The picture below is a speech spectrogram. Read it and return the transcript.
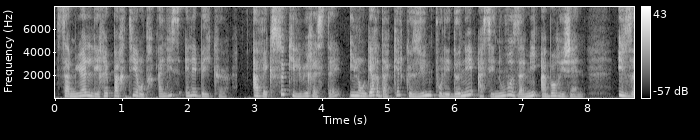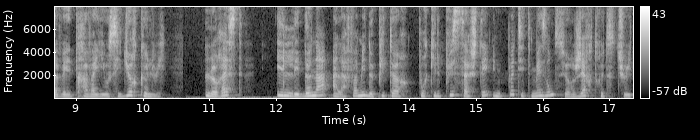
Samuel les répartit entre Alice et les Baker. Avec ce qui lui restait, il en garda quelques-unes pour les donner à ses nouveaux amis aborigènes. Ils avaient travaillé aussi dur que lui. Le reste, il les donna à la famille de Peter pour qu'ils puissent s'acheter une petite maison sur Gertrude Street,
